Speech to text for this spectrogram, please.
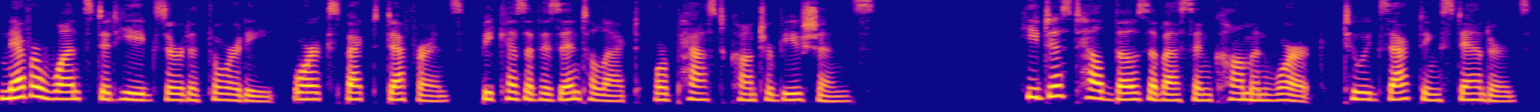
Never once did he exert authority or expect deference because of his intellect or past contributions. He just held those of us in common work to exacting standards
